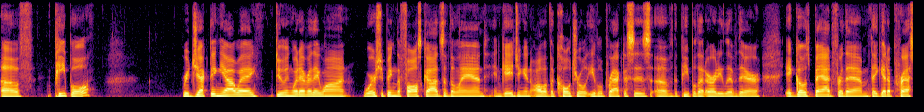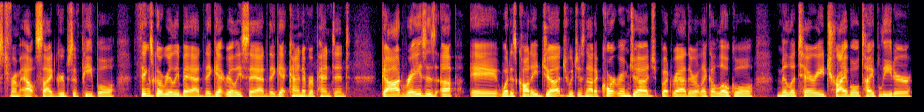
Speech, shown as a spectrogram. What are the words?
of people rejecting Yahweh, doing whatever they want, worshiping the false gods of the land, engaging in all of the cultural evil practices of the people that already live there. It goes bad for them. They get oppressed from outside groups of people. Things go really bad. They get really sad. They get kind of repentant. God raises up a what is called a judge, which is not a courtroom judge, but rather like a local military tribal type leader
